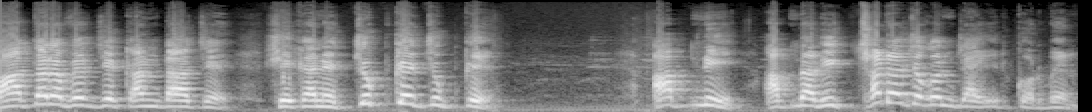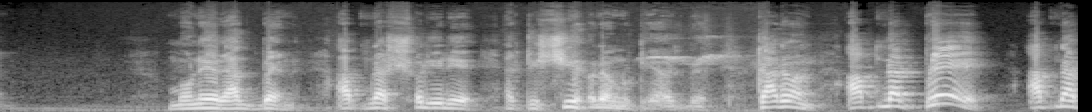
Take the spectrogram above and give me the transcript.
বাঁতরফের যে কানটা আছে, সেখানে চুপকে চুপকে আপনি আপনার ইচ্ছাটা যখন জাহির করবেন, মনে রাখবেন আপনার শরীরে একটি শিহরণ উঠে আসবে। কারণ আপনার প্রে, আপনার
